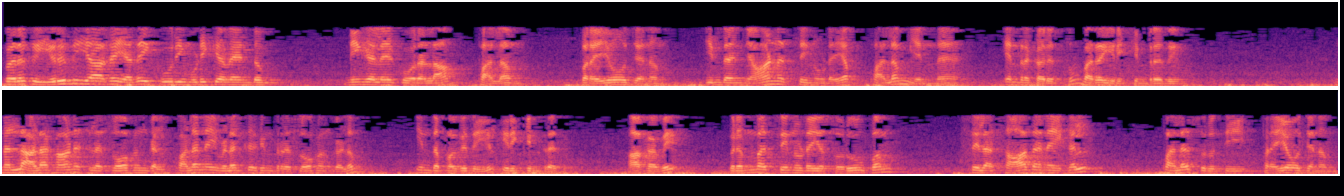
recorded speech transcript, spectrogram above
பிறகு இறுதியாக எதை கூறி முடிக்க வேண்டும்? நீங்களே கூறலாம் பலம் பிரயோஜனம். இந்த ஞானத்தினுடைய பலம் என்ன? என்ற கருத்தும் வர இருக்கின்றது. நல்ல அழகான சில ஸ்லோகங்கள் பலனை விளக்குகின்ற ஸ்லோகங்களும் இந்த பகுதியில் இருக்கின்றது. ஆகவே பிரம்மத்தினுடைய சொரூபம் சில சாதனைகள் பல சுருதி பிரயோஜனம்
